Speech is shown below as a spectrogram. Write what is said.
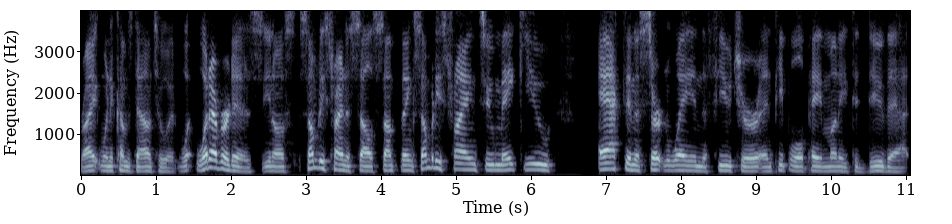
right? When it comes down to it, Wh- whatever it is, you know, somebody's trying to sell something, somebody's trying to make you act in a certain way in the future, and people will pay money to do that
